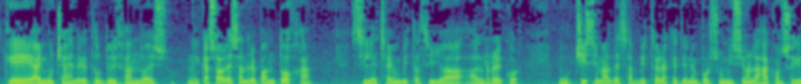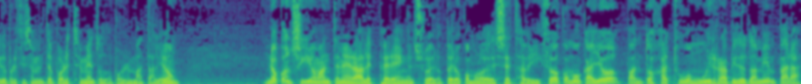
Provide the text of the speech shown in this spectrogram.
que hay mucha gente que está utilizando eso. En el caso de Alessandro Pantoja, si le echáis un vistacillo al récord, muchísimas de esas victorias que tiene por su misión las ha conseguido precisamente por este método, por el mataleón. No consiguió mantener a Alex Pérez en el suelo, pero como lo desestabilizó, como cayó, Pantoja estuvo muy rápido también para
